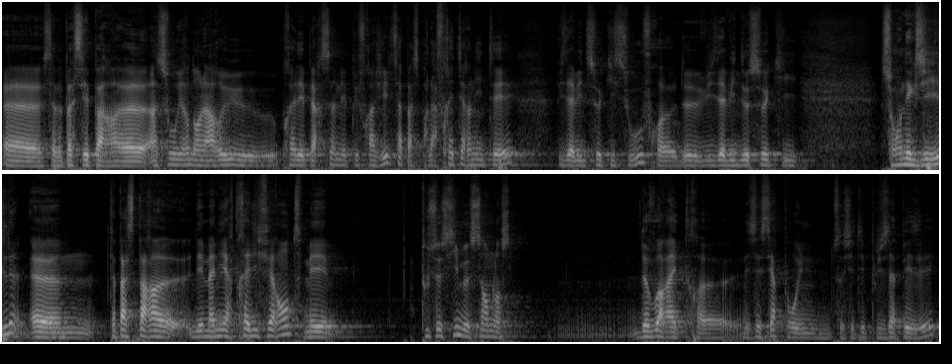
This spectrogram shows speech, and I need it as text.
ça peut passer par un sourire dans la rue auprès des personnes les plus fragiles, ça passe par la fraternité vis-à-vis de ceux qui souffrent, vis-à-vis -vis de ceux qui sont en exil. ça passe par des manières très différentes, mais tout ceci me semble devoir être euh, nécessaire pour une société plus apaisée,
